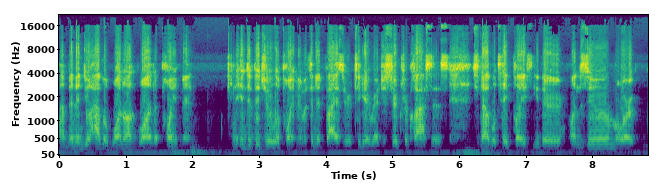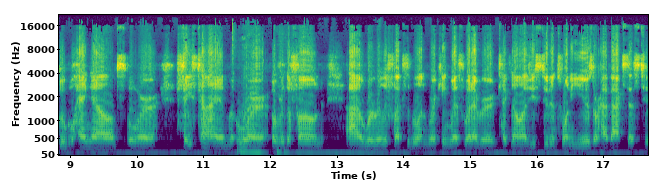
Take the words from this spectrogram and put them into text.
Um, and then you'll have a one-on-one appointment an individual appointment with an advisor to get registered for classes. So that will take place either on Zoom or Google Hangouts or FaceTime or over the phone. Uh, we're really flexible in working with whatever technology students want to use or have access to.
